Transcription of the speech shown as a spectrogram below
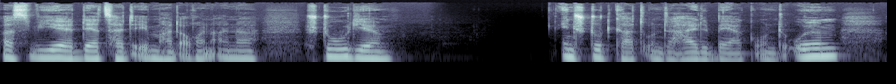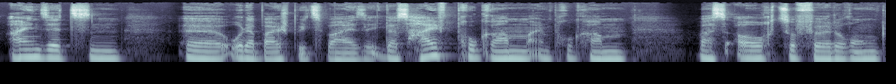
was wir derzeit eben halt auch in einer Studie in Stuttgart und Heidelberg und Ulm einsetzen äh, oder beispielsweise das Hive-Programm, ein Programm, was auch zur Förderung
